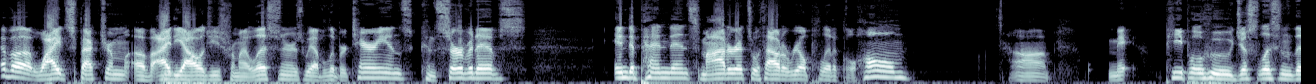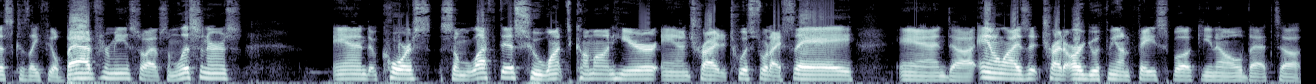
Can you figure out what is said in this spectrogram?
I have a wide spectrum of ideologies for my listeners. We have libertarians, conservatives, independents, moderates without a real political home, uh, people who just listen to this because they feel bad for me, so I have some listeners. And of course, some leftists who want to come on here and try to twist what I say and uh, analyze it, try to argue with me on Facebook, you know, that, uh,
